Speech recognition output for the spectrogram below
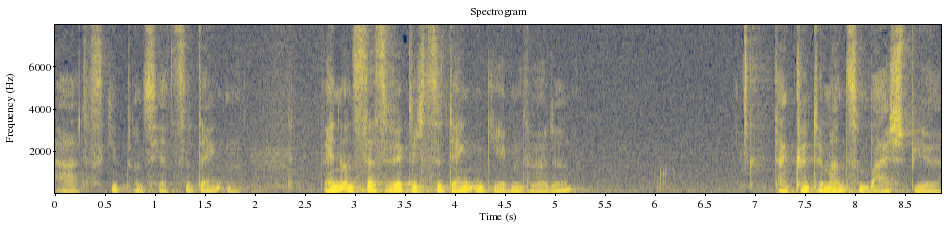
Ja, das gibt uns jetzt zu denken. Wenn uns das wirklich zu denken geben würde, dann könnte man zum Beispiel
